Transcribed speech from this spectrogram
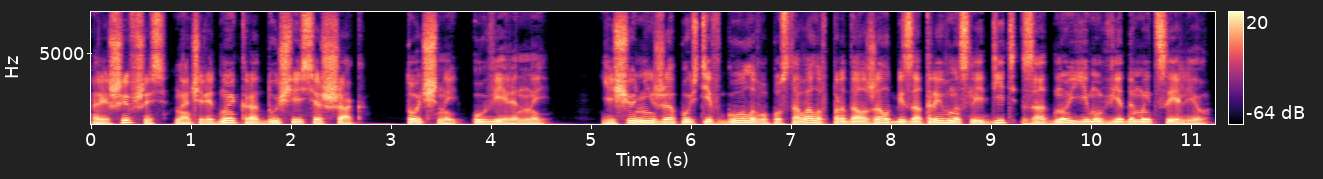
решившись на очередной крадущийся шаг, точный, уверенный. Еще ниже опустив голову, Пустовалов продолжал безотрывно следить за одной ему ведомой целью.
